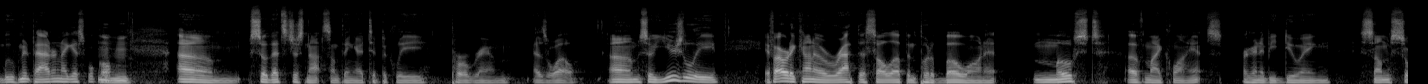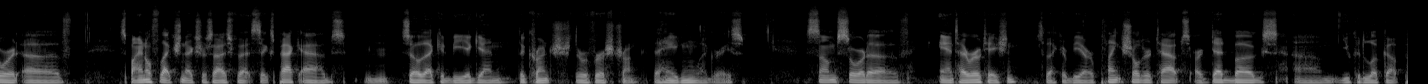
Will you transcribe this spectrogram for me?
movement pattern, I guess we'll call. Um, so that's just not something I typically program as well. Um, so usually, if I were to kind of wrap this all up and put a bow on it, most of my clients are going to be doing some sort of spinal flexion exercise for that six pack abs. So that could be again the crunch, the reverse crunch, the hanging leg raise, some sort of anti rotation. So that could be our plank shoulder taps, our dead bugs. Um, you could look up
